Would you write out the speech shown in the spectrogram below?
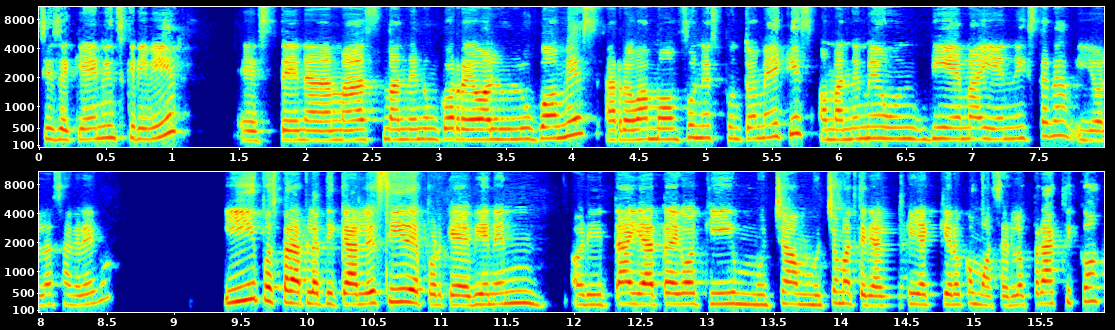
Si se quieren inscribir, este, nada más manden un correo a lulugomez.monfunes.mx o mándenme un DM ahí en Instagram y yo las agrego. Y pues para platicarles, sí, de porque vienen ahorita, ya traigo aquí mucha, mucho material que ya quiero como hacerlo práctico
